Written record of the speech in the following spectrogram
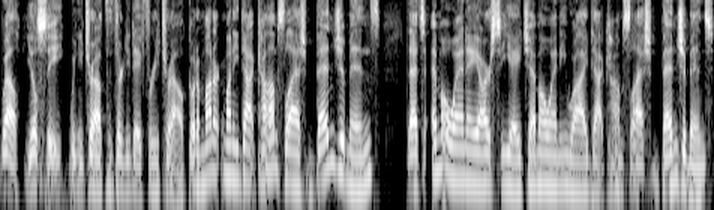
well, you'll see when you try out the 30-day free trial. Go to monarchmoney.com slash Benjamins. That's M-O-N-A-R-C-H-M-O-N-E-Y dot com slash Benjamins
